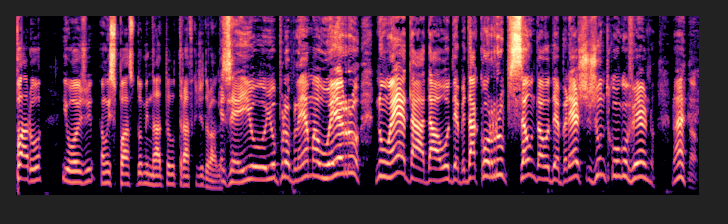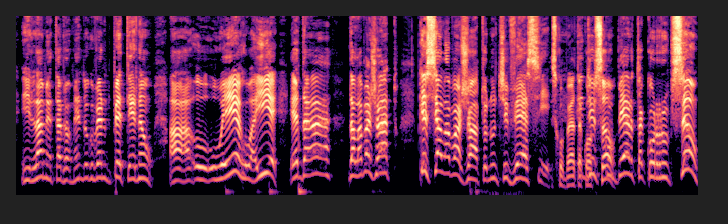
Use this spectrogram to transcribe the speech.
parou e hoje é um espaço dominado pelo tráfico de Quer drogas. dizer, e o, e o problema, o erro, não é da, da, Odebrecht, da corrupção da Odebrecht junto com o governo, né? E, lamentavelmente, do governo do PT, não. A, o, o erro aí é, é da, da Lava Jato. Porque se a Lava Jato não tivesse Descoberta a corrupção. descoberto a corrupção,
